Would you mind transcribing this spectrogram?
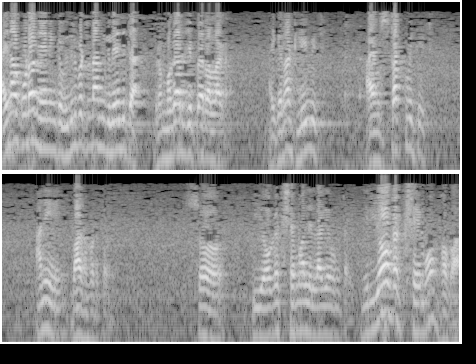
అయినా కూడా నేను ఇంకా వదిలిపెట్టడానికి లేదుట. బ్రహ్మగారు చెప్పారు అలాగా. I cannot leave it I'm stuck with it అని బాధపడతాడు. సో ఈ యోగక్షేమాలు ఇలాగే ఉంటాయి. నిర్యోగక్షేమో భవ.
